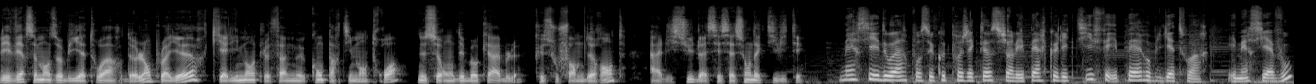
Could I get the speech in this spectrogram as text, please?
les versements obligatoires de l'employeur qui alimentent le fameux compartiment 3 ne seront débloquables que sous forme de rente à l'issue de la cessation d'activité. Merci Edouard pour ce coup de projecteur sur les pairs collectifs et pairs obligatoires. Et merci à vous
